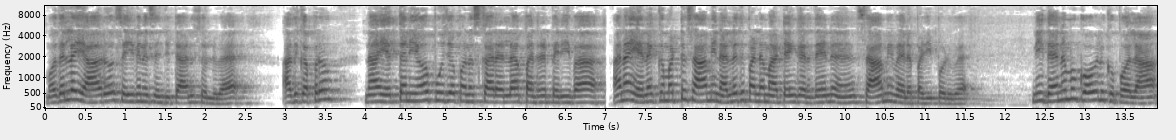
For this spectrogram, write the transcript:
முதல்ல யாரோ செய்வனை செஞ்சுட்டான்னு சொல்லுவ. அதுக்கப்புறம் நான் எத்தனையோ பூஜை புனஸ்காரம் எல்லாம் பண்றேன் பெரியவா. ஆனா எனக்கு மட்டும் சாமி நல்லது பண்ண மாட்டேங்கிறதேன்னு சாமி மேல பழி போடுவ. நீ தினமும் கோவிலுக்கு போகலாம்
